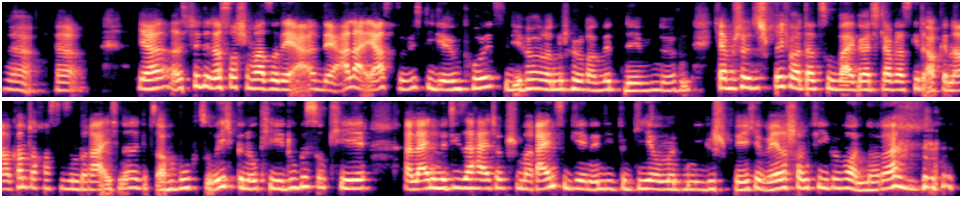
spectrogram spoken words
Ja, ja. Ja, ich finde das doch schon mal so der, der allererste wichtige Impuls, den die Hörerinnen und Hörer mitnehmen dürfen. Ich habe ein schönes Sprichwort dazu mal gehört. Ich glaube, das geht auch genau, kommt auch aus diesem Bereich. Ne? Da gibt es auch ein Buch zu Ich bin okay, du bist okay. Alleine mit dieser Haltung schon mal reinzugehen in die Begehung und in die Gespräche wäre schon viel gewonnen, oder?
